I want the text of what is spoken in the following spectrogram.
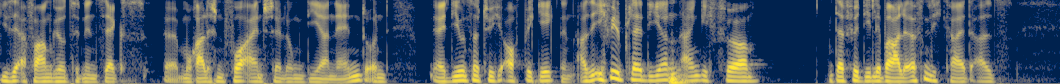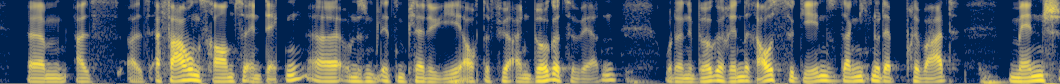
diese Erfahrung gehört zu den sechs äh, moralischen Voreinstellungen, die er nennt und äh, die uns natürlich auch begegnen. Also ich will plädieren eigentlich für, dafür die liberale Öffentlichkeit als ähm, als, als Erfahrungsraum zu entdecken. Äh, und es ist jetzt ein Plädoyer auch dafür, ein Bürger zu werden oder eine Bürgerin, rauszugehen, sozusagen nicht nur der Privatmensch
